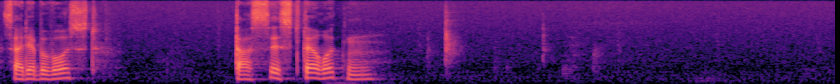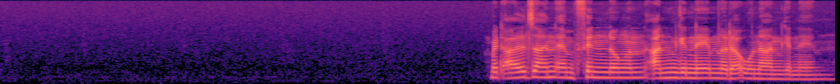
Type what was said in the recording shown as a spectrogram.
Sei dir bewusst, das ist der Rücken. Mit all seinen Empfindungen, angenehm oder unangenehm.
